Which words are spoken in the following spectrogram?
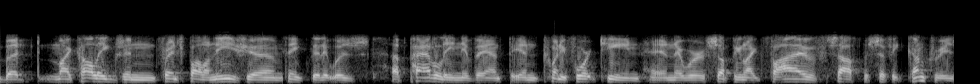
But my colleagues in French Polynesia think that it was a paddling event in 2014, and there were something like five South Pacific countries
